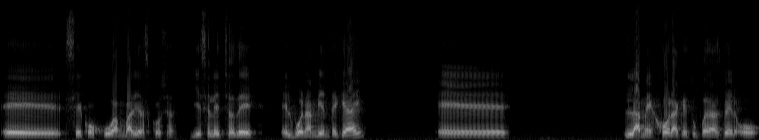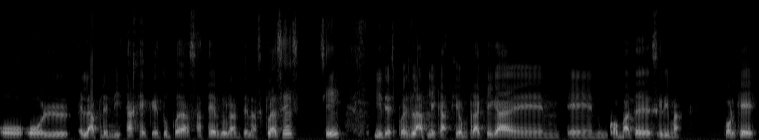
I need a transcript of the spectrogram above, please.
eh, se conjugan varias cosas. Y es el hecho de el buen ambiente que hay, eh, la mejora que tú puedas ver o, el, aprendizaje que tú puedas hacer durante las clases, ¿sí? Y después la aplicación práctica en, un combate de esgrima. Porque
